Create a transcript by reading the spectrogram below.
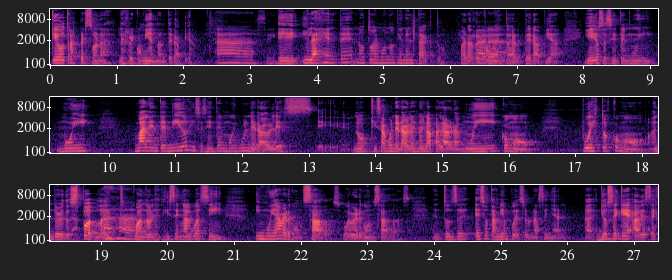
que otras personas les recomiendan terapia. Ah, sí. Eh, y la gente, no todo el mundo tiene el tacto para, recomendar terapia y ellos se sienten muy, muy malentendidos y se sienten muy vulnerables. Eh, no, quizás vulnerables no es la palabra, muy como puestos como under the spotlight cuando les dicen algo así y muy avergonzados o avergonzadas. Entonces, eso también puede ser una señal. Ah, yo sé que a veces,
